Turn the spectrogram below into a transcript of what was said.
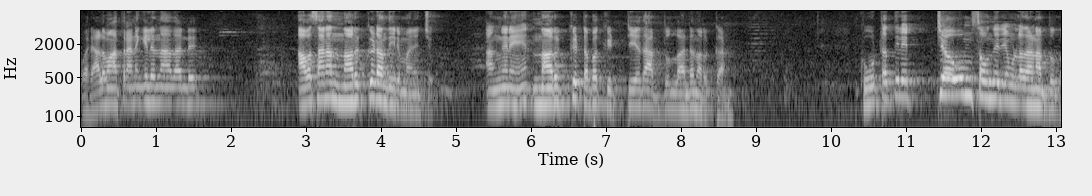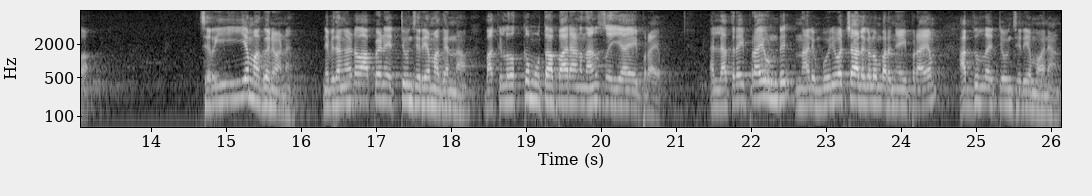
ഒരാൾ മാത്രമാണെങ്കിൽ എന്നാ അതാണ്ട്? അവസാനം നറുക്കിടാൻ തീരുമാനിച്ചു. അങ്ങനെ നറുക്കിട്ടപ്പോൾ കിട്ടിയത് അബ്ദുള്ളാന്റെ നറുക്കാണ്. കൂട്ടത്തിൽ ഏറ്റവും സൗന്ദര്യമുള്ളതാണ് അബ്ദുള്ള. ചെറിയ മകനുമാണ്. നബിതങ്ങളുടെ വാപ്പയാണ് ഏറ്റവും ചെറിയ മകൻ എന്നാണ് ബാക്കിയുള്ളതൊക്കെ മൂത്താപ്പാരാണെന്നാണ് സ്വയ്യായ അഭിപ്രായം. അല്ലാത്തൊരു അഭിപ്രായം ഉണ്ട് എന്നാലും ഭൂരിപക്ഷ ആളുകളും പറഞ്ഞ അഭിപ്രായം അബ്ദുള്ള ഏറ്റവും ചെറിയ മോനാണ്.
